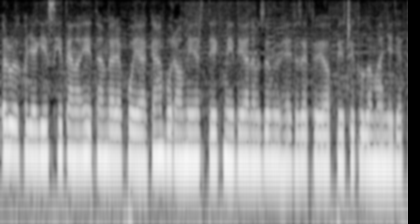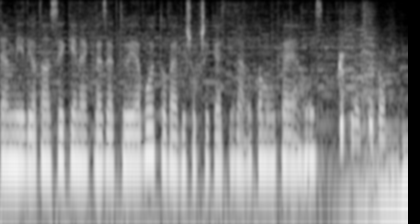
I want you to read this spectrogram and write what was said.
Örülök, hogy egész héten a hét embere Polyák Gábor, a Mérték média elemző műhelyvezetője, a Pécsi Tudományegyetem média tanszékének vezetője volt. További sok sikert kívánok a munkájához. Köszönöm szépen!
